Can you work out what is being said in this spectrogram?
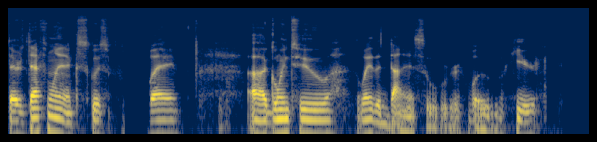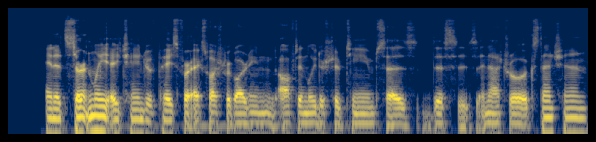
there's definitely an exclusive way. Uh, going to the way the dinosaur. Whoa, here. And it's certainly a change of pace for Xbox regarding often leadership team says this is a natural extension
